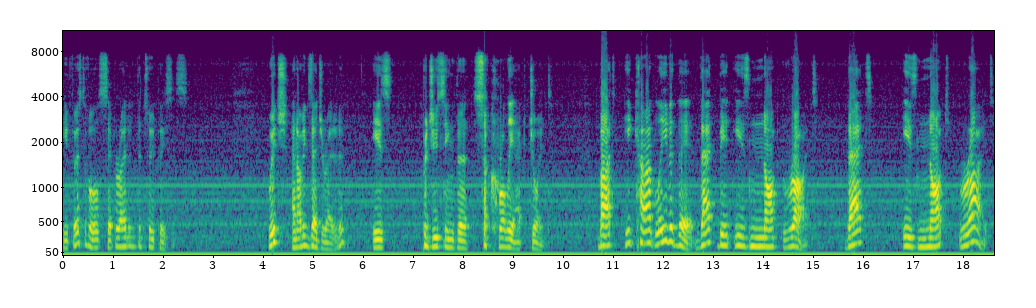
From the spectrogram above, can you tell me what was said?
He first of all separated the two pieces, which, and I've exaggerated it, is producing the sacroiliac joint. But he can't leave it there. That bit is not right. That is not right.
